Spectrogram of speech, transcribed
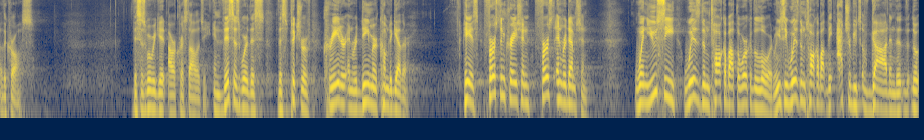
of the cross. This is where we get our Christology. And this is where this, this picture of creator and redeemer come together. He is first in creation, first in redemption. When you see wisdom talk about the work of the Lord, when you see wisdom talk about the attributes of God and the, the,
